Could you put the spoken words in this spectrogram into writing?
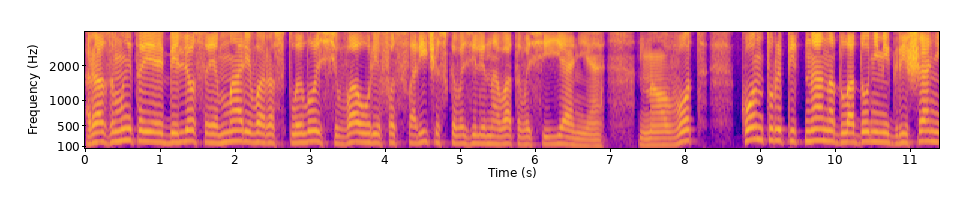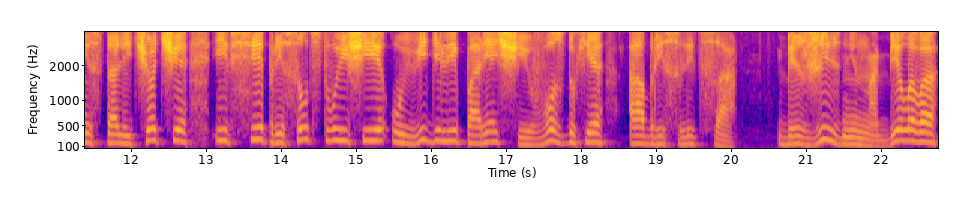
Размытое белесое марево расплылось в ауре фосфорического зеленоватого сияния. Но вот Контуры пятна над ладонями Гришани стали четче, и все присутствующие увидели парящий в воздухе абрис лица, безжизненно белого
